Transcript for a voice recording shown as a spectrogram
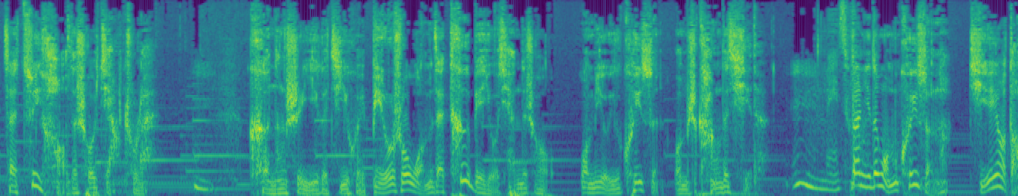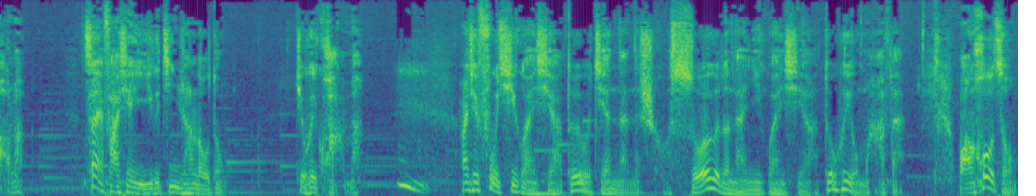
在最好的时候讲出来，嗯，可能是一个机会。比如说我们在特别有钱的时候，我们有一个亏损，我们是扛得起的。嗯，没错。但你等我们亏损了，企业要倒了，再发现一个经济上漏洞，就会垮嘛。嗯，而且夫妻关系啊都有艰难的时候，所有的男女关系啊都会有麻烦，往后走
